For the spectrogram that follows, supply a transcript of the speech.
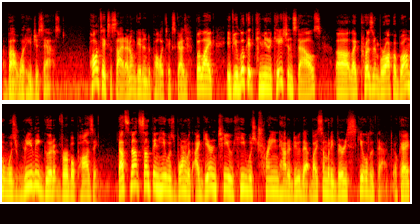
about what he just asked. Politics aside, I don't get into politics, guys, but like if you look at communication styles, uh, like President Barack Obama was really good at verbal pausing. That's not something he was born with. I guarantee you he was trained how to do that by somebody very skilled at that, okay?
